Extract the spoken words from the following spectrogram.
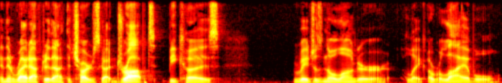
And then right after that, the charges got dropped because Rachel's no longer like a reliable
